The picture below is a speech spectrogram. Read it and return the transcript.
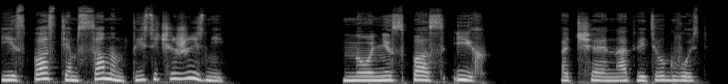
и спас тем самым тысячи жизней. Но не спас их, отчаянно ответил гвоздь.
